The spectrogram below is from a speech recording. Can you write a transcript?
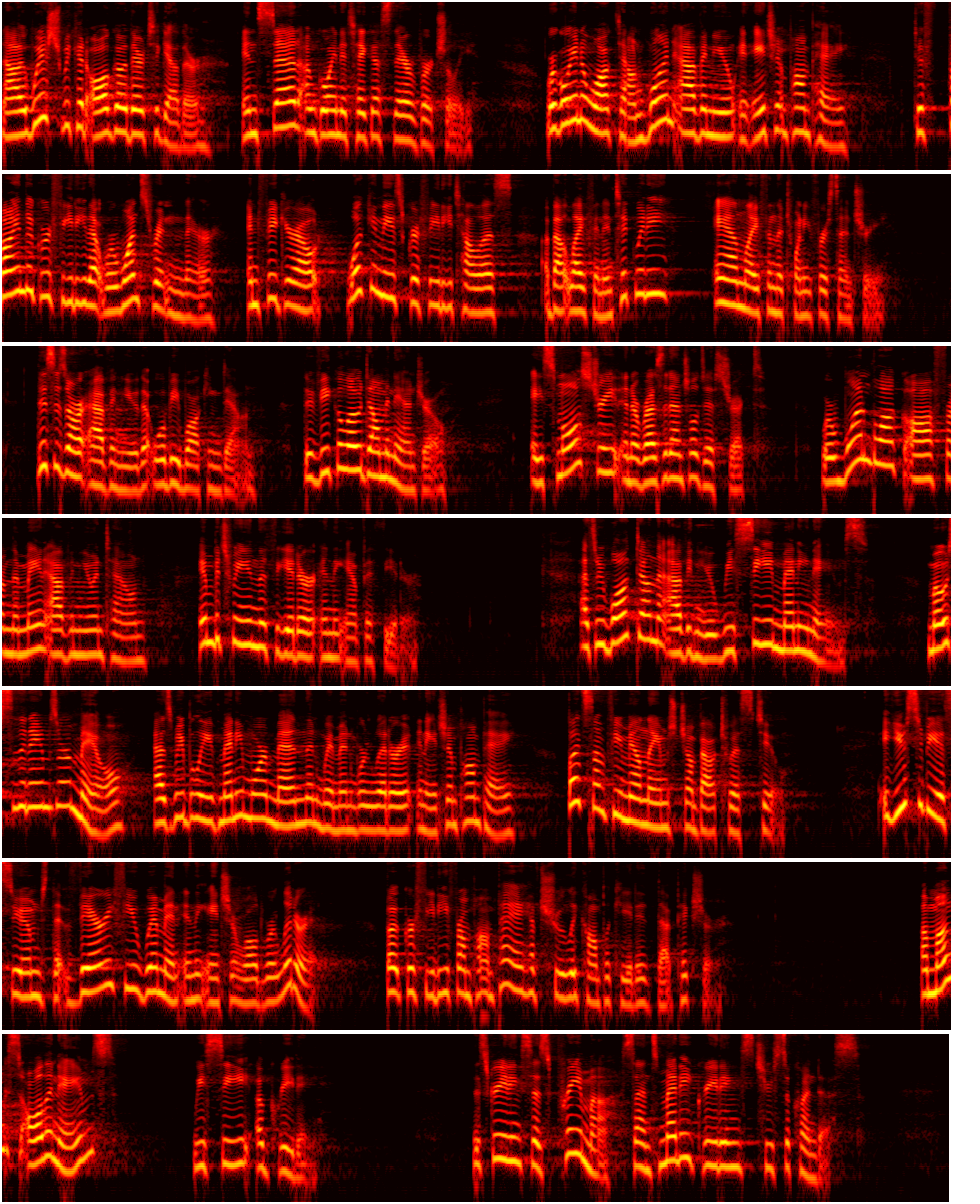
Now, I wish we could all go there together. Instead, I'm going to take us there virtually. We're going to walk down one avenue in ancient Pompeii to find the graffiti that were once written there and figure out what can these graffiti tell us about life in antiquity and life in the 21st century. This is our avenue that we'll be walking down, the Vicolo del Menandro, a small street in a residential district we're one block off from the main avenue in town, in between the theater and the amphitheater. As we walk down the avenue, we see many names. Most of the names are male, as we believe many more men than women were literate in ancient Pompeii, but some female names jump out to us too. It used to be assumed that very few women in the ancient world were literate, but graffiti from Pompeii have truly complicated that picture. Amongst all the names, we see a greeting. This greeting says, Prima sends many greetings to Secundus.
